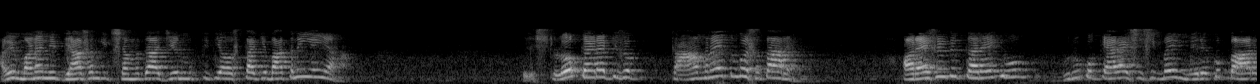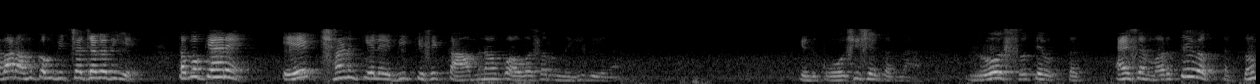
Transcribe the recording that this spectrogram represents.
अभी मन निध्यासन की क्षमता, जीवन मुक्ति की अवस्था की बात नहीं है यहाँ। श्लोक कह रहा है कि सब कामनाएँ तुमको सता रहे हैं। और ऐसे भी कह रहे हैं कि वो गुरु को कह रहा है शिशिक भाई, मेरे को बार बार अमुक अमुक इच्छा जगह दी है तब वो कह रहे हैं, एक क्षण के लिए भी किसी कामना को अवसर नहीं देना। किंतु कोशिश करना। रोज सोते वक्त तक, ऐसे मरते वक्त तक तुम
